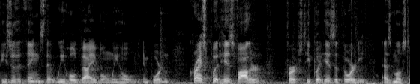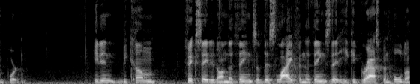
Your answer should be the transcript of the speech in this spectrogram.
these are the things that we hold valuable and we hold important. Christ put his Father first, he put his authority as most important. He didn't become fixated on the things of this life and the things that he could grasp and hold, a,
